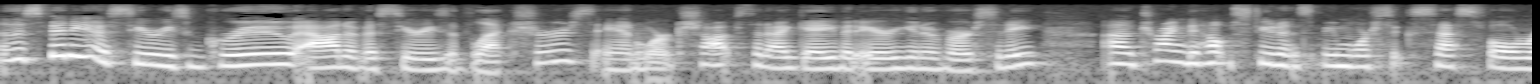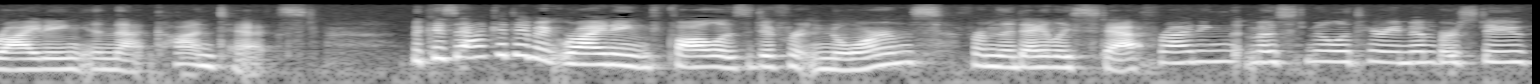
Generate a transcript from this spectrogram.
Now, this video series grew out of a series of lectures and workshops that I gave at Air University, uh, trying to help students be more successful writing in that context. Because academic writing follows different norms from the daily staff writing that most military members do,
